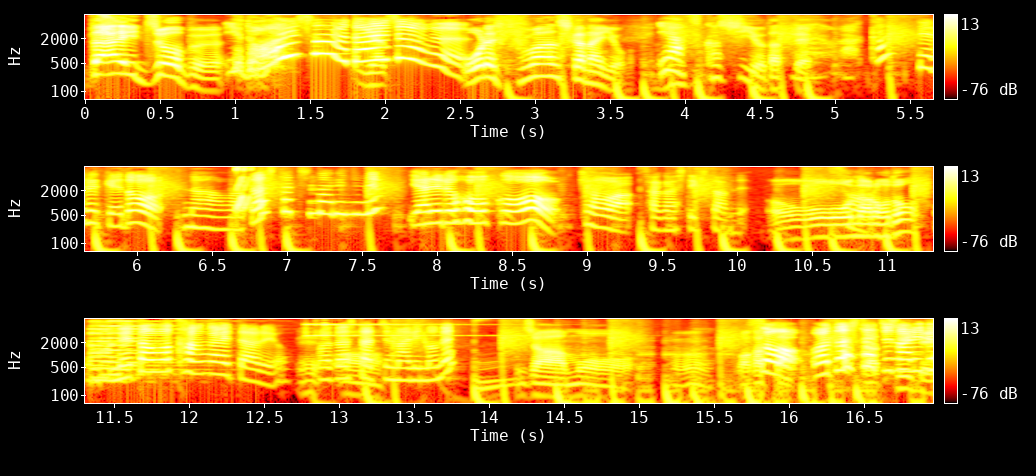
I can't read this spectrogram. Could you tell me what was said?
大丈夫？いや大丈夫大丈夫。俺不安しかないよ。いや難しいよだってってるけどなあ私たちなりにねやれる方向を今日は探してきたんで。おそう。おなるほど。もうネタは考えてあるよ。え私たちなりのね。じゃあもううん分そうかった。私たちなりで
